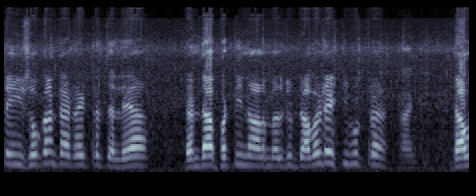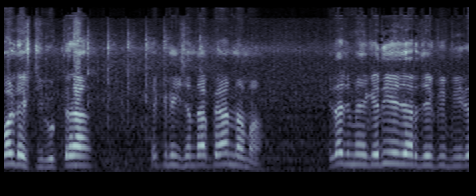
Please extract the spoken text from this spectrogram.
2300 ਘੰਟਾ ਟਰੈਕਟਰ ਚੱਲਿਆ। ਡੰਡਾ ਫੱਟੀ ਨਾਲ ਮਿਲ ਜੂ ਡਬਲ ਡਿਸਟ੍ਰੀਬਿਊਟਰ ਹਾਂਜੀ। ਡਬਲ ਡਿਸਟ੍ਰੀਬਿਊਟਰ ਆ। ਤੇ ਕੰਡੀਸ਼ਨ ਦਾ ਪਿਆ ਨਵਾਂ। ਇਹਦਾ ਜਿਵੇਂ ਕਹਦੀ ਯਾਰ ਜੇ ਕੋਈ ਵੀਰ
